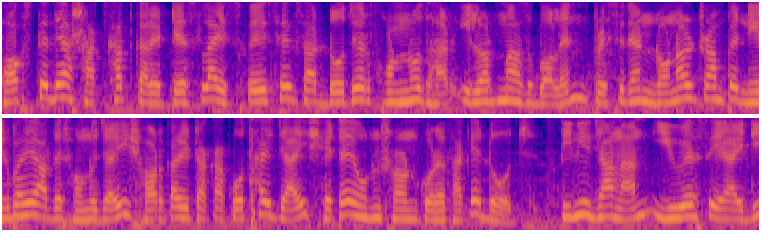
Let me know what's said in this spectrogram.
ফক্সকে দেয়া সাক্ষাৎকারে টেসলা, স্পেসএক্স আর ডোজের কর্ণধার ইলন মাস বলেন, প্রেসিডেন্ট ডোনাল্ড ট্রাম্পের নির্বাহী আদেশ অনুযায়ী সরকারি টাকা কোথায় যায় সেটাই অনুসরণ করে থাকে ডোজ। তিনি জানান, ইউএসএআইডি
